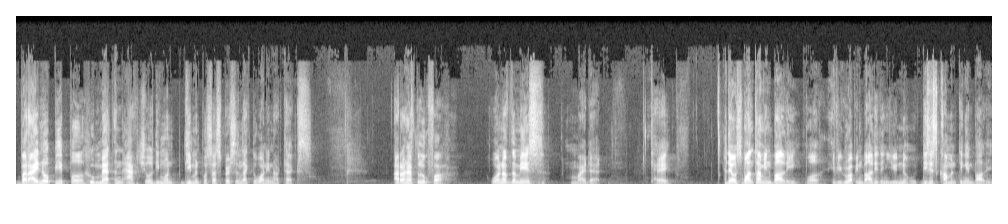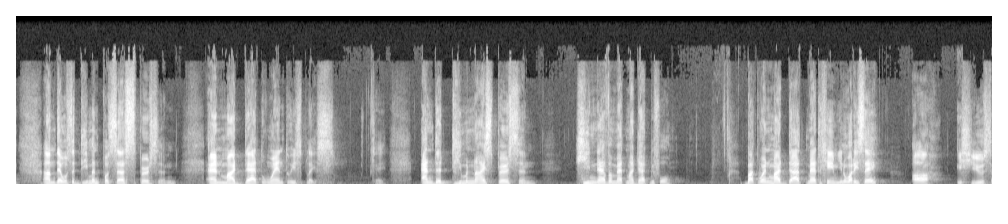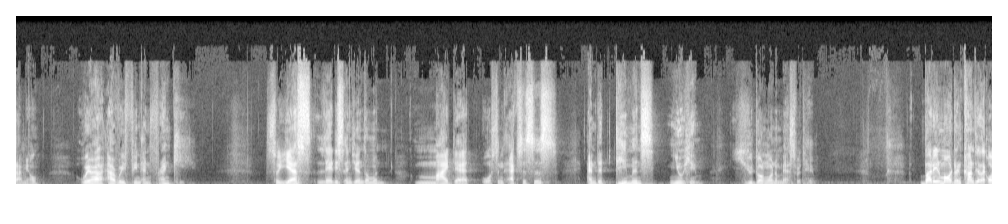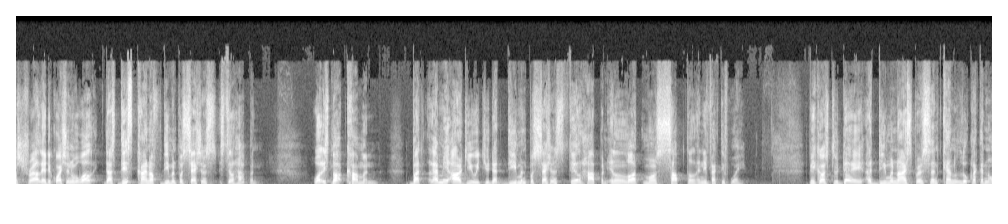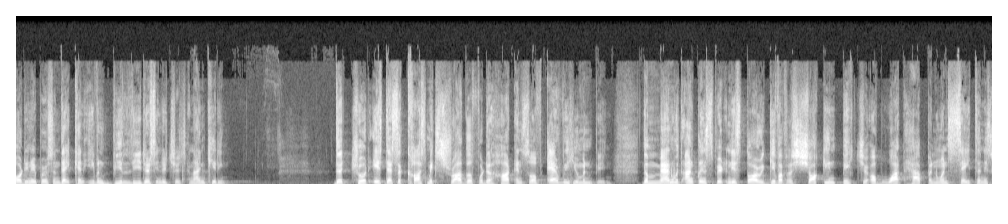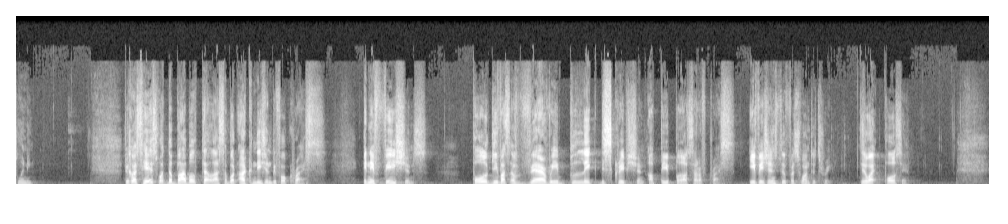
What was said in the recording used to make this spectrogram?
But I know people who met an actual demon, demon possessed person like the one in our text. I don't have to look far. One of them is my dad. Okay? There was one time in Bali, well, if you grew up in Bali, then you know this is common thing in Bali. Um, there was a demon possessed person, and my dad went to his place. Okay? And the demonized person, he never met my dad before. But when my dad met him, you know what he say? Oh, it's you, Samuel. Where are Arifin and Frankie? So, yes, ladies and gentlemen, my dad was an exorcist, and the demons knew him. You don't want to mess with him. But in modern country like Australia, the question was, well, does this kind of demon possession still happen? Well, it's not common, but let me argue with you that demon possession still happen in a lot more subtle and effective way. Because today, a demonized person can look like an ordinary person. They can even be leaders in the church. And I'm kidding. The truth is, there's a cosmic struggle for the heart and soul of every human being. The man with unclean spirit in this story give us a shocking picture of what happened when Satan is winning. Because here's what the Bible tells us about our condition before Christ. In Ephesians, Paul gives us a very bleak description of people outside of Christ. Ephesians 2, verse 1 to 3. This is what Paul said.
